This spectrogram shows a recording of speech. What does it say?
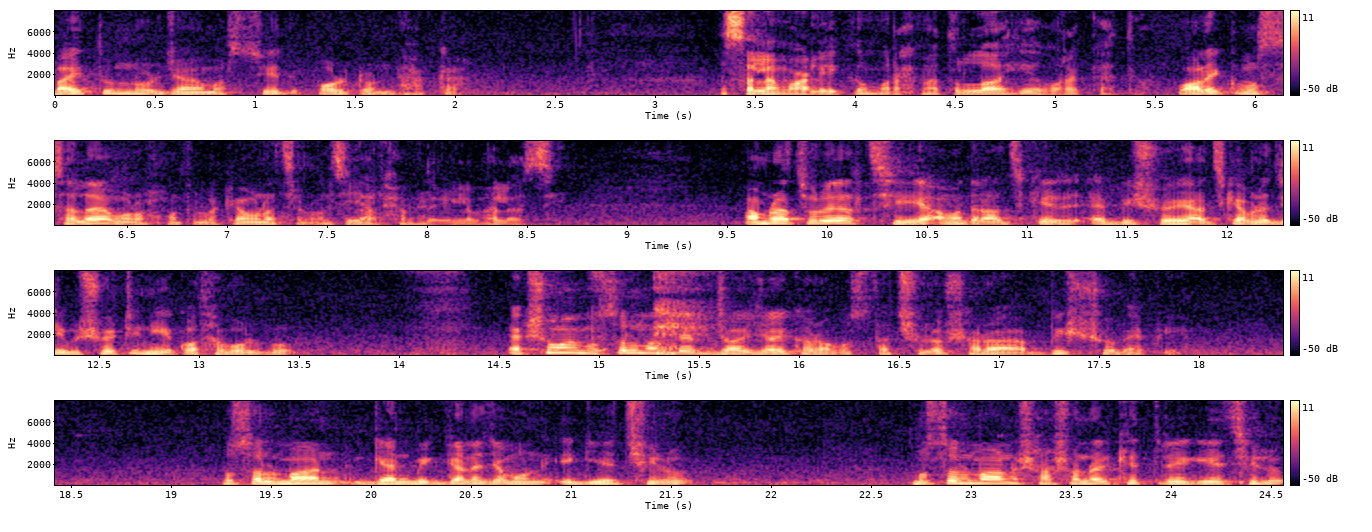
বাইতুন্নুর জামা মসজিদ পল্টন ঢাকা। আসসালামু আলাইকুম রহমতুল্লাহি ওয়ালাইকুম আসসালাম রহমতুল্লাহ কেমন আছেন জি আলহামদুলিল্লাহ ভালো আছি। আমরা চলে যাচ্ছি আমাদের আজকের বিষয়ে। আজকে আমরা যে বিষয়টি নিয়ে কথা বলব একসময় মুসলমানদের জয় জয়কর অবস্থা ছিল সারা বিশ্বব্যাপী। মুসলমান জ্ঞান বিজ্ঞানে যেমন এগিয়ে ছিল মুসলমান শাসনের ক্ষেত্রে এগিয়ে ছিল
